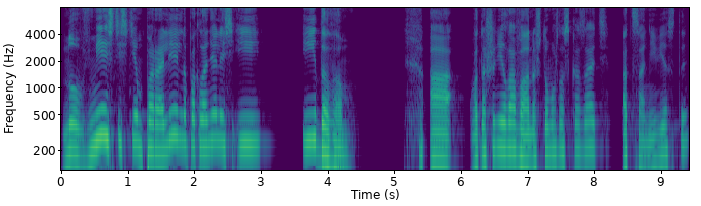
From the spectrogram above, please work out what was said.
но вместе с тем параллельно поклонялись и идолам. А в отношении Лавана что можно сказать? Отца невесты.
